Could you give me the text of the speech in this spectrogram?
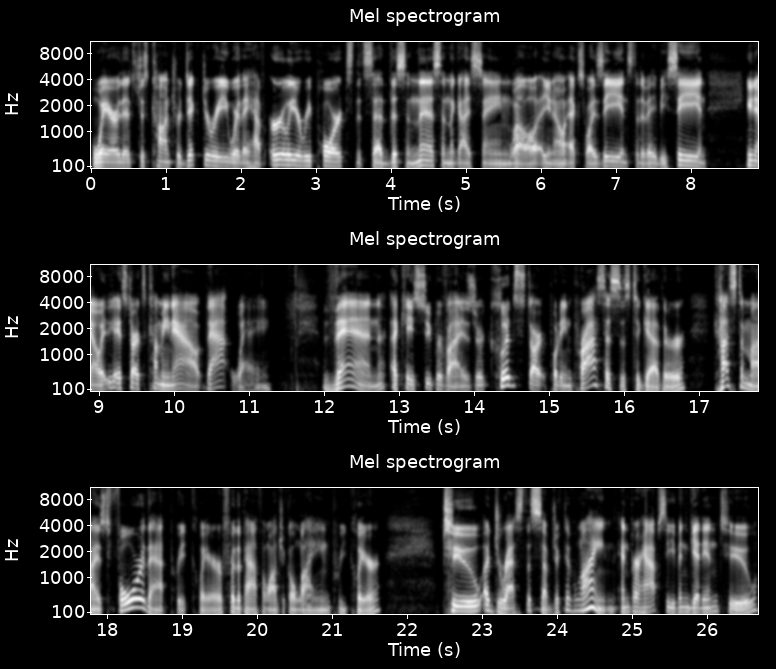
where it's just contradictory, where they have earlier reports that said this and this, and the guy's saying, well, you know, XYZ instead of ABC, and you know, it, it starts coming out that way, then a case supervisor could start putting processes together customized for that pre-clear, for the pathological lying pre-clear, to address the subject of lying and perhaps even get into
